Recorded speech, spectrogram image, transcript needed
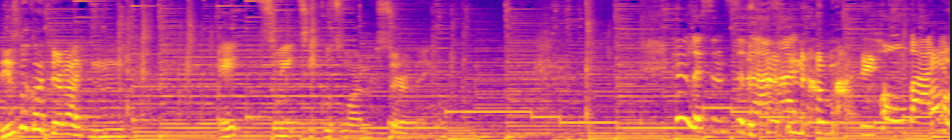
These look like they're like mm, eight sweets equals one serving. Who listens to that? Nobody. Whole bag Oh,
